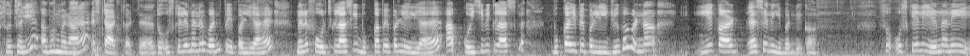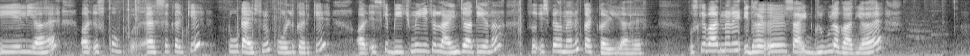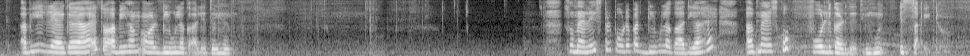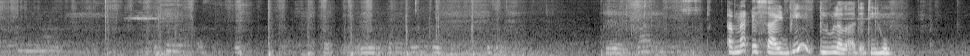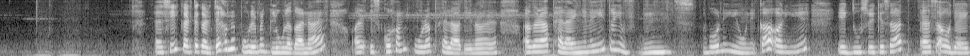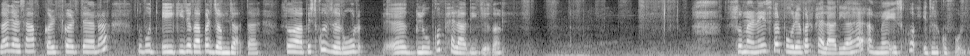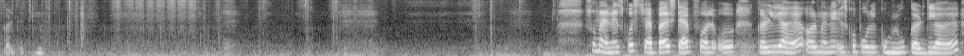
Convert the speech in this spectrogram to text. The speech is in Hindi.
सो चलिए, अब हम बनाना स्टार्ट करते हैं। तो उसके लिए मैंने वन पेपर लिया है। मैंने फोर्थ क्लास की बुक का पेपर ले लिया है। आप कोई सी भी क्लास का बुक का ही पेपर लीजिएगा, वरना ये कार्ड ऐसे नहीं बनेगा सो so, उसके लिए मैंने ये लिया है और इसको ऐसे करके टू टाइप्स में फोल्ड करके और इसके बीच में ये जो लाइन जाती है ना तो इस पर मैंने कट कर लिया है। उसके बाद मैंने इधर साइड ग्लू लगा दिया है। अभी रह गया है तो अभी हम और ग्लू लगा लेते हैं। सो so, मैंने इस पर पूरे पर ग्लू लगा दिया है अब मैं इसको फोल्ड कर देती हूँ इस साइड। अब मैं इस साइड भी ग्लू लगा देती हूँ। ऐसे ही करते करते हमें पूरे में ग्लू लगाना है और इसको हम पूरा फैला देना है। अगर आप फैलाएँगे नहीं तो ये वो नहीं होने का और ये एक दूसरे के साथ ऐसा हो जाएगा जैसा आप कट करते हैं ना तो वो एक ही जगह पर जम जाता है। तो आप इसको ज़रूर ग्लू को फैला दीजिएगा। सो मैंने इस पर पूरे पर फैला दिया है, अब मैं इसको इधर को फोल्ड कर देती हूँ। सो so, मैंने इसको स्टेप बाय स्टेप फॉलो कर लिया है और मैंने इसको पूरे को ग्लू कर दिया है।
